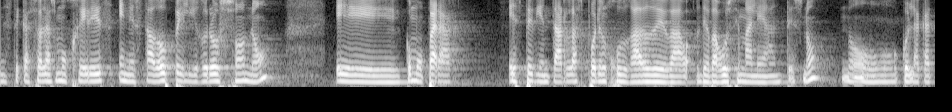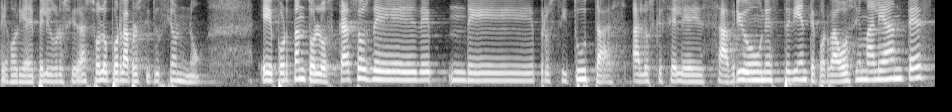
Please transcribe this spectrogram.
este caso a las mujeres, en estado peligroso, ¿no? Eh, como para expedientarlas por el juzgado de, vagos y maleantes, ¿no? ¿no? con la categoría de peligrosidad, solo por la prostitución no. Eh, por tanto, los casos de, prostitutas a los que se les abrió un expediente por vagos y maleantes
